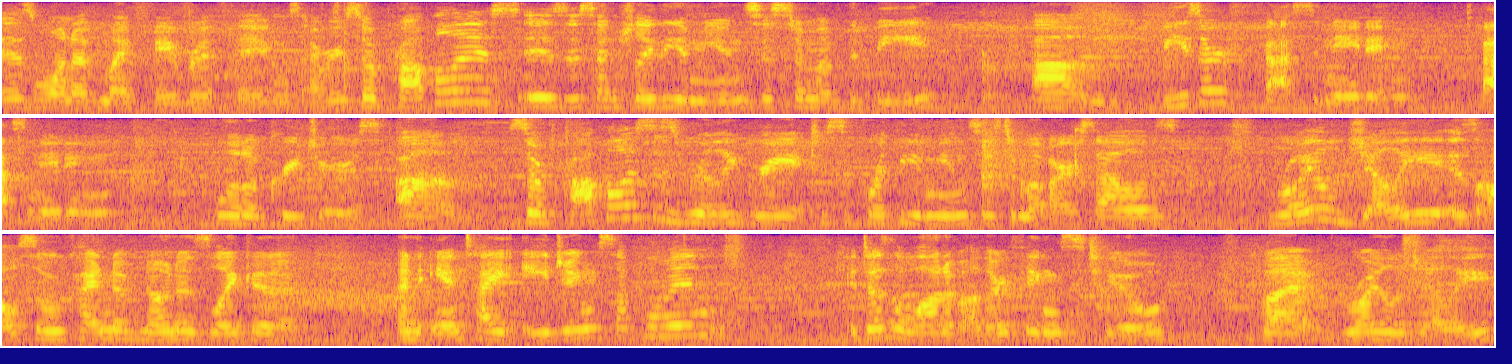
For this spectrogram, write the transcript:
is one of my favorite things ever. So propolis is essentially the immune system of the bee. Um, bees are fascinating, fascinating little creatures. Um, so propolis is really great to support the immune system of ourselves. Royal jelly is also kind of known as like a an anti-aging supplement. It does a lot of other things too, but royal jelly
